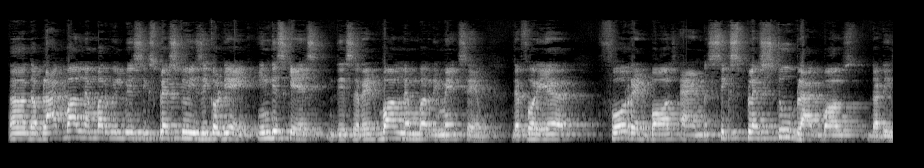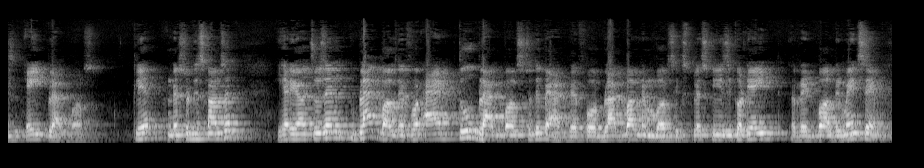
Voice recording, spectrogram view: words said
uh, the black ball number will be 6 plus 2 is equal to 8. In this case, this red ball number remains same. Therefore, here 4 red balls and 6 plus 2 black balls that is 8 black balls. Clear? Understood this concept? Here you have chosen black ball, therefore add 2 black balls to the bag. Therefore, black ball number 6 plus 2 is equal to 8. Red ball remains same.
